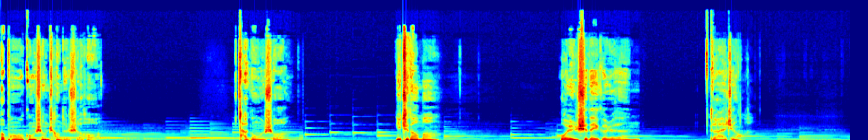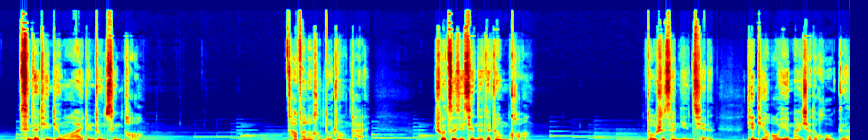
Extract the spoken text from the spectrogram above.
和朋友逛商场的时候，他跟我说：“你知道吗？我认识的一个人得癌症了，现在天天往癌症中心跑。他发了很多状态，说自己现在的状况都是三年前天天熬夜埋下的祸根。”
